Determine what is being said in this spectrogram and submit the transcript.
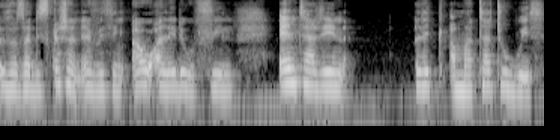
there's a discussion everything, how a lady would feel entering like a matatu with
